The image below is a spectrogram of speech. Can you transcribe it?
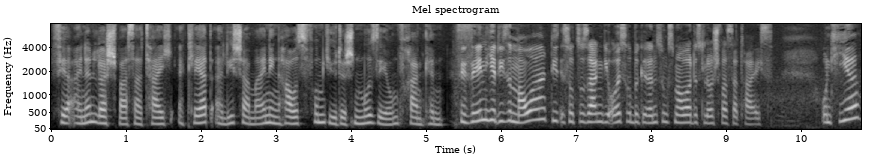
für einen Löschwasserteich, erklärt Alicia Meininghaus vom Jüdischen Museum Franken. Sie sehen hier diese Mauer, die ist sozusagen die äußere Begrenzungsmauer des Löschwasserteichs. Und hier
